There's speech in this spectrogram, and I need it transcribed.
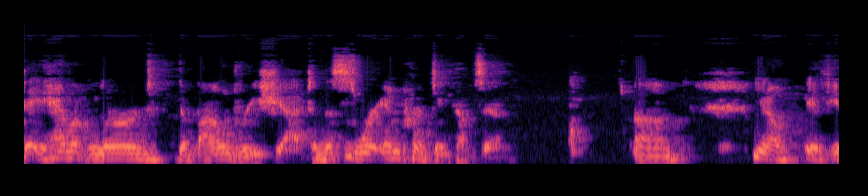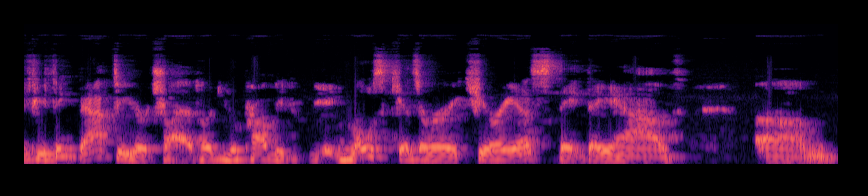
they haven't learned the boundaries yet. And this is where imprinting comes in. Um, you know, if, if you think back to your childhood, you're probably, most kids are very curious. They, they have, um,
